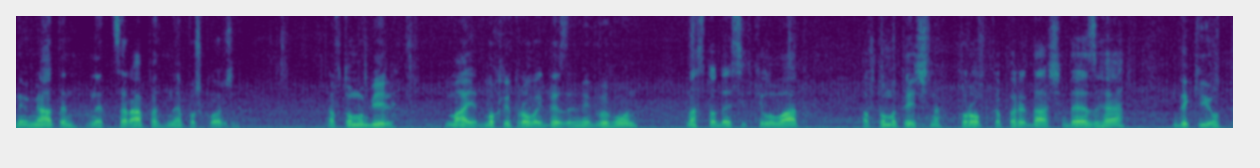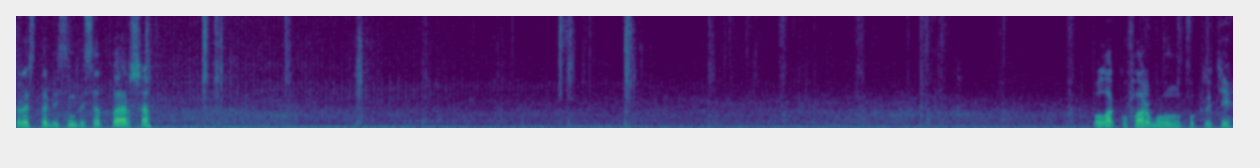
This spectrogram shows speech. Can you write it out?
ні вмятин, ні царапин, не пошкоджень. Автомобіль має 2-літровий дизельний двигун на 110 кВт, автоматична коробка передач DSG, DQ 381. По лакофарбовому покритті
